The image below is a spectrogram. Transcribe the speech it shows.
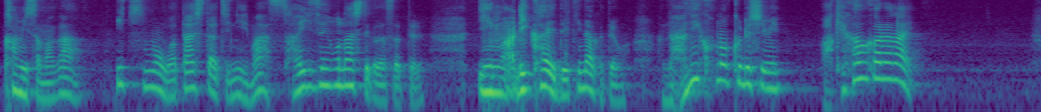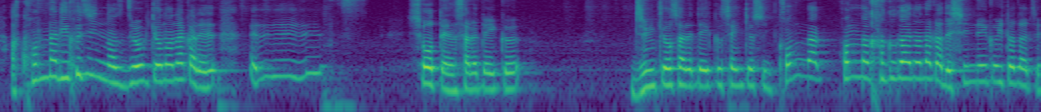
神様がいつも私たちには最善をなしてくださってる。今理解できなくても何この苦しみ？訳がわからない。あこんな理不尽の状況の中で、えー、焦点されていく。殉教されていく。宣教師。こんなこんな迫害の中で死んでいく人たち。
